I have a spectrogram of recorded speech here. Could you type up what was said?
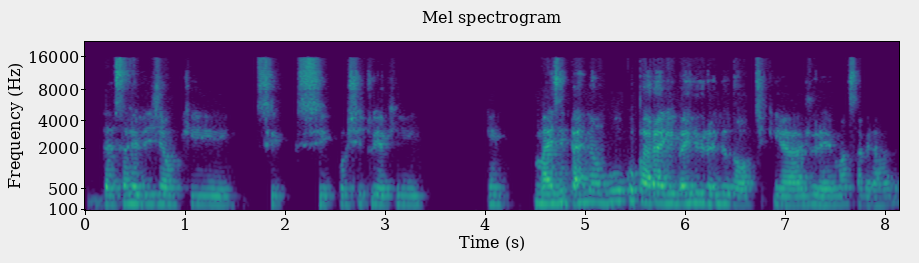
dessa religião que se, se constitui aqui em, mais em Pernambuco, Paraíba e Rio Grande do Norte, que é a Jurema Sagrada.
